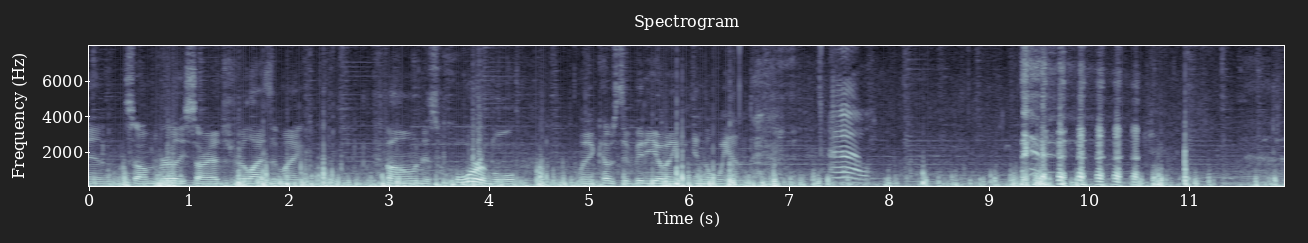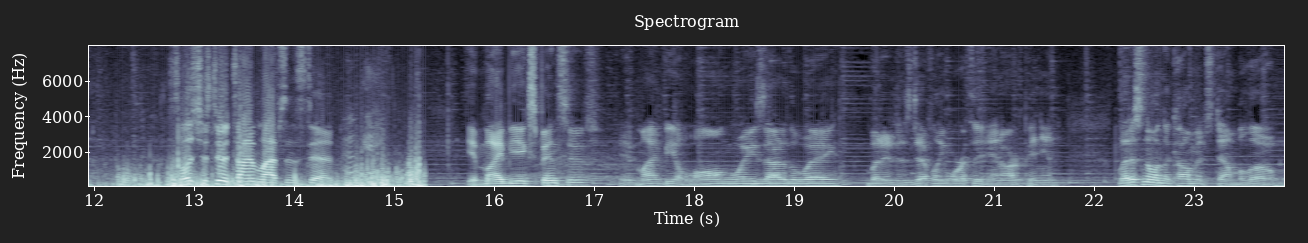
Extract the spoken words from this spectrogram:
Yeah. And so I'm really sorry. I just realized that my phone is horrible when it comes to videoing in the wind. Oh. So let's just do a time lapse instead. Okay. It might be expensive, it might be a long ways out of the way, but it is definitely worth it in our opinion. Let us know in the comments down below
